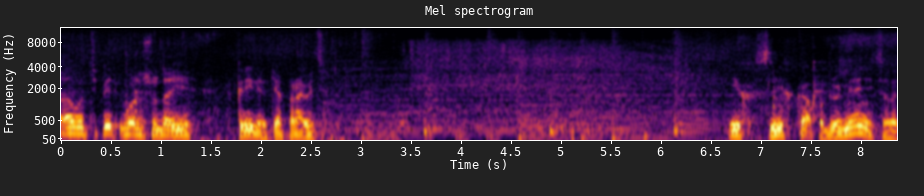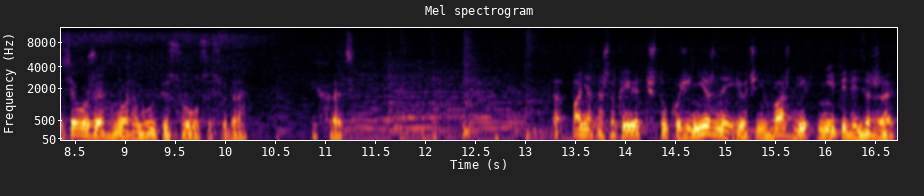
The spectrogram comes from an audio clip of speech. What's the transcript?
А вот теперь можно сюда и креветки отправить. Их слегка подрумянить, а затем уже можно будет и соусы сюда пихать. Э, понятно, что креветки штука очень нежная и очень важно их не передержать.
